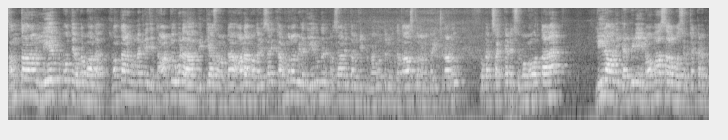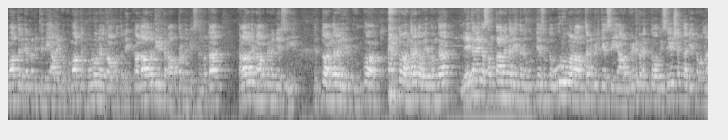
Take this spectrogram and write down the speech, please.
సంతానం లేకపోతే ఒక బాధ. సంతానం ఉన్నట్లయితే దాంట్లో కూడా వ్యత్యాసం అంట ఆడ మగలి సరే కర్మలో వీళ్ళకి ఏదుందని ఉందని ప్రసాదిద్దామని చెప్పి భగవంతుడు తథాస్తుని అనుగ్రహించినాడు. ఒక చక్కటి శుభముహూర్తాన లీలావతి గర్భిణి నవమాసాల మోసం చక్కటి కుమార్తెకు జన్మనిచ్చింది. ఆ యొక్క కుమార్తెకు మూడో నెల రాబోతుంది కళావతి యొక్క నామకరణం చేసింది అనమాట కళావతి నామకరణం చేసి ఎంతో అంగర ఇంకో ఎంతో అంగరక వైభవంగా లేక లేక సంతానం కలిగిందనే ఉద్దేశంతో ఊరు వాడ అంతని పెట్టేసి ఆ వేడుకను ఎంతో విశేషంగా చేయటం వల్ల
